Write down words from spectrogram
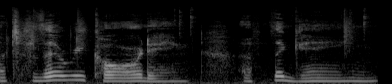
the recording of the game.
